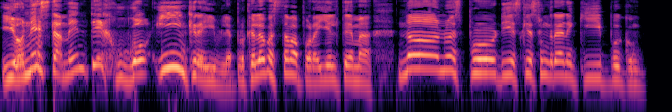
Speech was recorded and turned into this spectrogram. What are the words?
Y honestamente jugó increíble, porque luego estaba por ahí el tema, no, no es Purdy, es que es un gran equipo y con,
